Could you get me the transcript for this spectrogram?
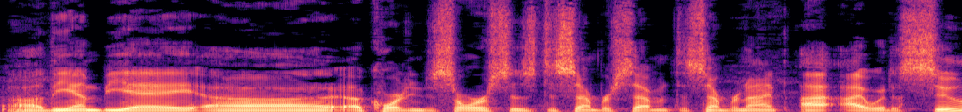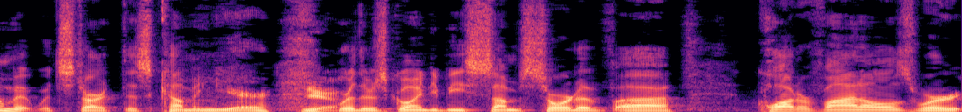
uh, the NBA, uh, according to sources, December seventh, December 9th, I, I would assume it would start this coming year, Yeah. where there's going to be some sort of uh, quarterfinals where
